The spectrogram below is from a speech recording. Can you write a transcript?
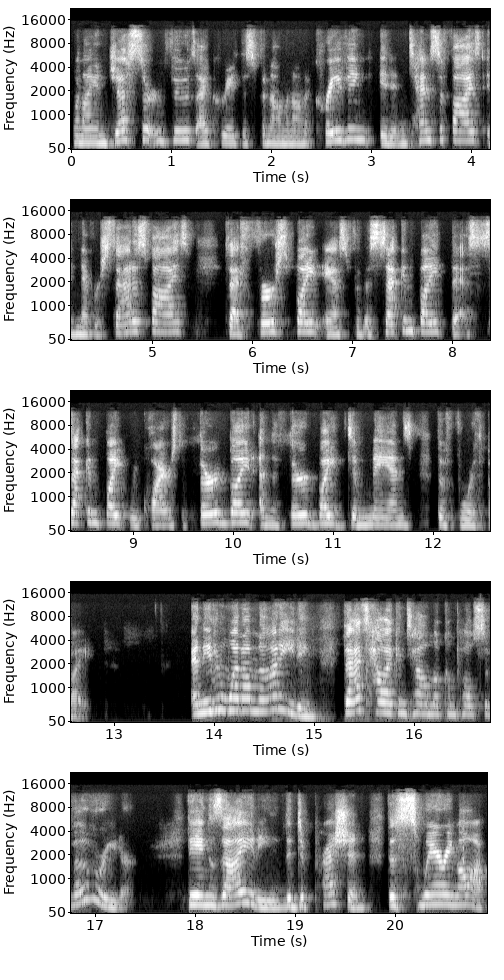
When I ingest certain foods, I create this phenomenon of craving. It intensifies, it never satisfies. That first bite asks for the second bite. That second bite requires the third bite, and the third bite demands the fourth bite. And even when I'm not eating, that's how I can tell I'm a compulsive overeater the anxiety, the depression, the swearing off,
